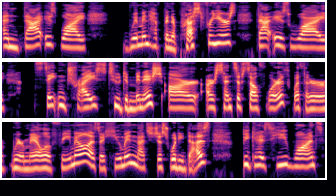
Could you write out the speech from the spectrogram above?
And that is why women have been oppressed for years. That is why Satan tries to diminish our, our sense of self-worth, whether we're male or female as a human. That's just what he does because he wants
